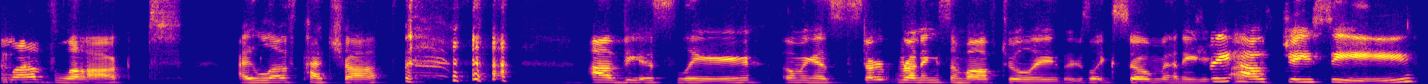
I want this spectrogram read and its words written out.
Love locked i love pet shop obviously oh my god start running some off julie there's like so many treehouse um, jc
